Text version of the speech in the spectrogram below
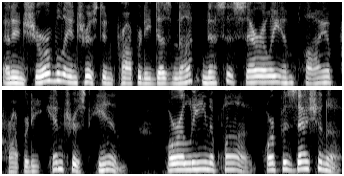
an insurable interest in property does not necessarily imply a property interest in, or a lien upon, or possession of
